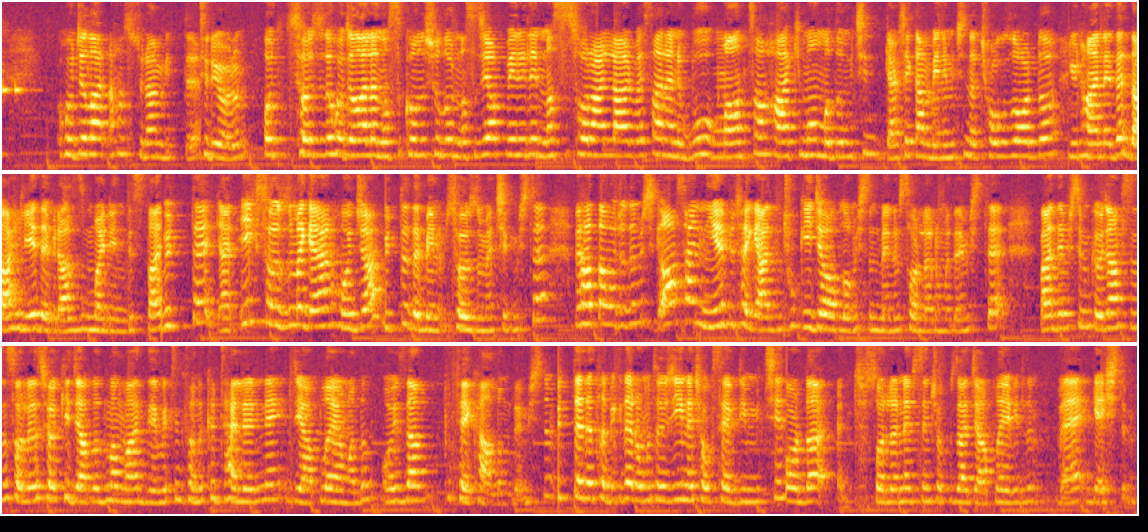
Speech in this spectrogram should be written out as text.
hocalar, aha süren bitti. Bitiriyorum. Ho- Sözlüde hocalarla nasıl konuşulur, nasıl cevap verilir, nasıl sorarlar vesaire hani bu mantığa hakim olmadığım için gerçekten benim için de çok zordu. Gülhane'de dahiliye de biraz marin bir staj. Bütte yani ilk sözlüme gelen hoca Bütte de benim sözlüme çıkmıştı. Ve hatta hoca demiş ki aa sen niye Bütte geldin? Çok iyi cevaplamıştın benim sorularımı demişti. Ben demiştim ki hocam sizin soruları çok iyi cevapladım ama diyabetin tanı kriterlerini cevaplayamadım. O yüzden Bütte'ye kaldım demiştim. Bütte de tabii ki de romatolojiyi yine çok sevdiğim için orada soruların hepsini çok güzel cevaplayabildim ve geçtim.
